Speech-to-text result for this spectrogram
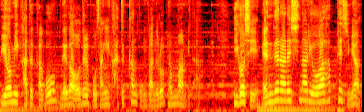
위험이 가득하고 내가 얻을 보상이 가득한 공간으로 변모합니다. 이것이 엔데랄의 시나리오와 합해지면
